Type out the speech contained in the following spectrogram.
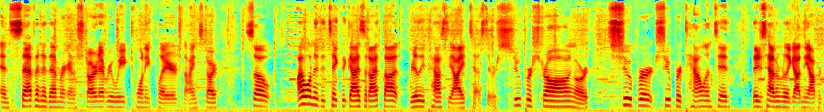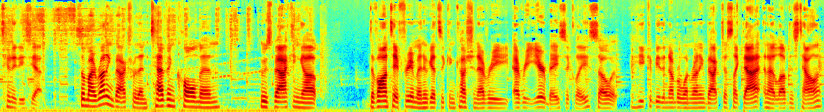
and seven of them are going to start every week. 20 players, nine start. So I wanted to take the guys that I thought really passed the eye test. They were super strong or super super talented. They just haven't really gotten the opportunities yet. So my running backs were then Tevin Coleman, who's backing up Devonta Freeman, who gets a concussion every every year basically. So he could be the number one running back just like that, and I loved his talent.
